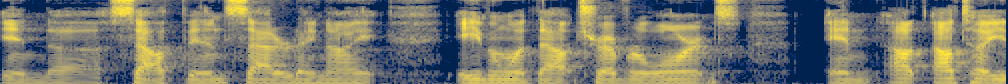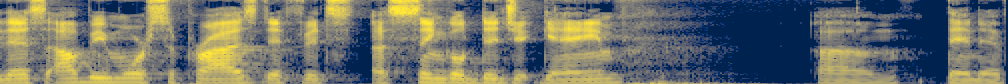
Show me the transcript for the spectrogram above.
in uh, South Bend Saturday night, even without Trevor Lawrence. And I'll, I'll, tell you this: I'll be more surprised if it's a single-digit game um, than if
